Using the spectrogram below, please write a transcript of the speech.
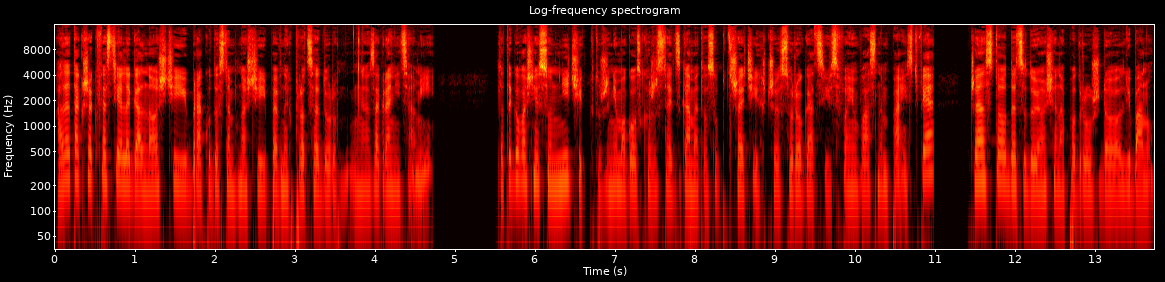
ale także kwestie legalności i braku dostępności pewnych procedur mm, za granicami. Dlatego właśnie sunnici, którzy nie mogą skorzystać z gamet osób trzecich czy surogacji w swoim własnym państwie, często decydują się na podróż do Libanu.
